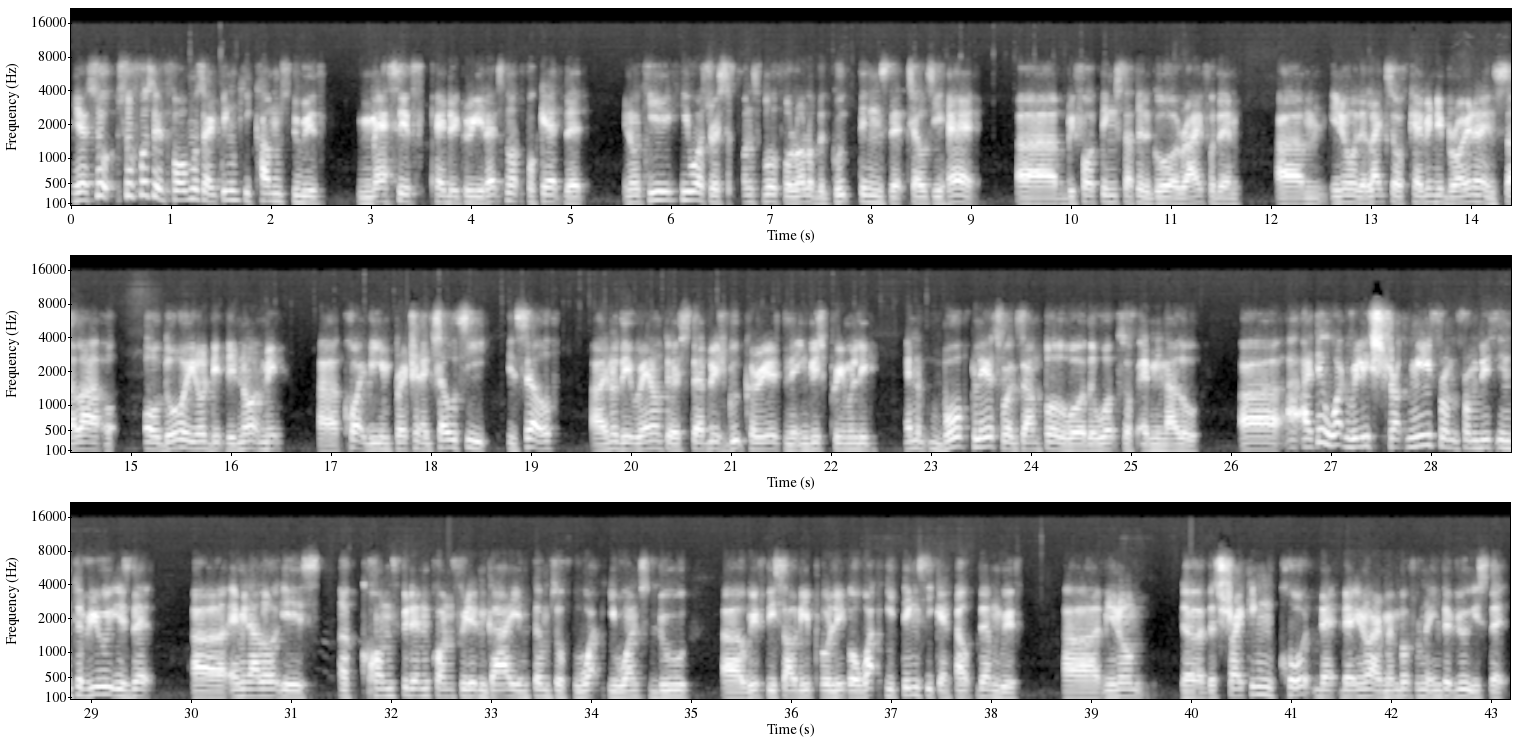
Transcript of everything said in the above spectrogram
Yeah, so so first and foremost, I think he comes with massive pedigree. Let's not forget that you know he he was responsible for a lot of the good things that Chelsea had uh, before things started to go awry for them. Um, you know the likes of Kevin De Bruyne and Salah, although you know did, did not make uh, quite the impression at Chelsea itself. Uh, you know they went on to establish good careers in the English Premier League, and both players, for example, were the works of Emenalo. Uh, I I think what really struck me from from this interview is that uh, Emenalo is a confident, confident guy in terms of what he wants to do uh, with the Saudi Pro League or what he thinks he can help them with. Uh, you know, the the striking quote that, that you know I remember from the interview is that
